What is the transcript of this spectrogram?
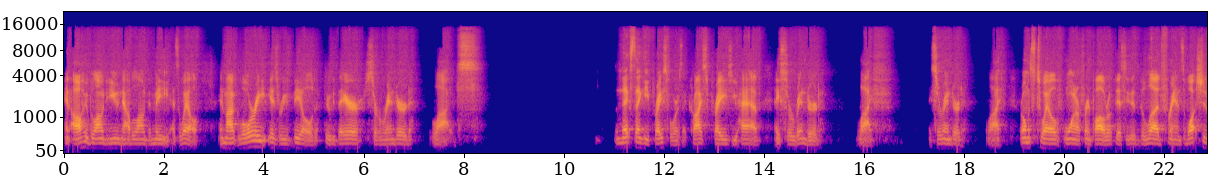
and all who belong to you now belong to me as well. And my glory is revealed through their surrendered lives. The next thing he prays for is that Christ prays you have a surrendered life. A surrendered life. Romans 12, 1, our friend Paul wrote this. He said, Beloved friends, what should,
